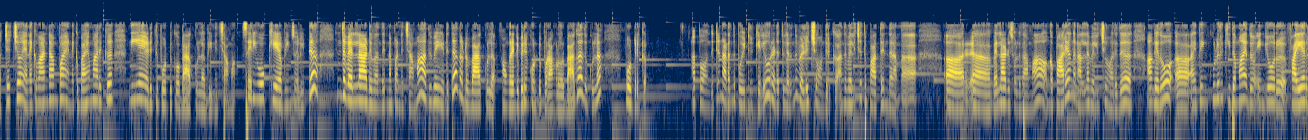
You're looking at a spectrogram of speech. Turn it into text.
அச்சச்சோ எனக்கு வேண்டாம்ப்பா எனக்கு பயமா இருக்கு. நீயே எடுத்து போட்டுக்கோ பேக்குள்ள அப்படின்னுச்சாமா. சரி ஓகே அப்படின்னு சொல்லிட்டு இந்த வெள்ளாடு வந்து என்ன பண்ணுச்சாமா? அதுவே எடுத்து அதோட பேக்குள்ள அவங்க ரெண்டு பேரும் கொண்டு போறாங்களோ ஒரு பேக் அதுக்குள்ள போட்டிருக்கு. அப்போ வந்துட்டு நடந்து போயிட்டு இருக்கையிலே ஒரு இடத்துல இருந்து வெளிச்சம் வந்திருக்கு. அந்த வெளிச்சத்தை பார்த்து இந்த நம்ம வெள்ளாடு சொல்லுதாமா அங்க பாரு அங்க நல்ல வெளிச்சம் வருது. அங்க ஏதோ ஐ திங்க் குளிருக்கு இதமா ஏதோ எங்கேயோ ஒரு ஃபயர்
